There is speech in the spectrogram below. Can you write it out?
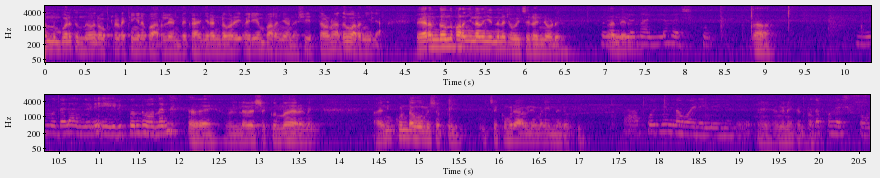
തിന്നും പോലെ തിന്നുന്ന ഡോക്ടറെ ഇടയ്ക്ക് ഇങ്ങനെ പറയലുണ്ട് കഴിഞ്ഞ രണ്ട് വരി വരിയും പറഞ്ഞാണ്. പക്ഷെ ഇത്തവണ അത് പറഞ്ഞില്ല. വേറെന്തോന്ന് പറഞ്ഞില്ല എന്ന് ഇന്നലെ ചോദിച്ചല്ലോ എന്നോട്? ആ. മുതൽ അങ്ങനെ തോന്നുന്നു അതെ നല്ല വിശക്കുന്ന നേരാണ് എനിക്കുണ്ടാവും വിശപ്പേ. ഉച്ചക്കും രാവിലെയും ഏ അങ്ങനെയൊക്കെ ഉണ്ടോ? അതപ്പോ വിശക്കും.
